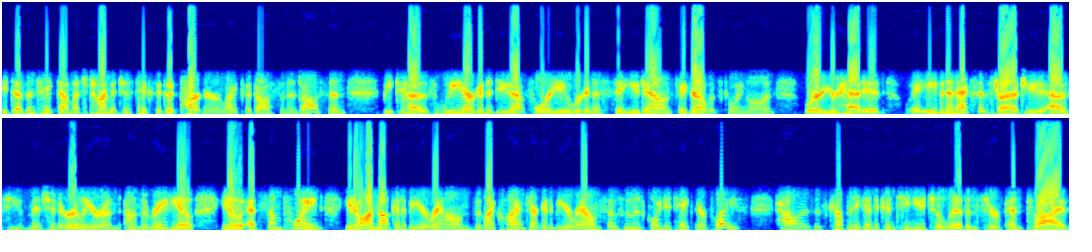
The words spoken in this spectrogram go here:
it doesn't take that much time. It just takes a good partner like a Dawson and Dawson because we are going to do that for you. We're going to sit you down, figure out what's going on, where you're headed, even an exit strategy, as you've mentioned earlier on, on the radio. You know, at some point, you know, I'm not going to be around. My clients aren't going to be around. So who's going to take their place? How is this company going to continue to live and serve and thrive,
